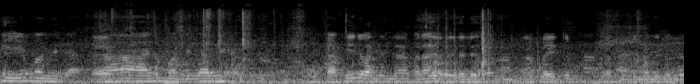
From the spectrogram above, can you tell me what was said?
തീയും വന്നില്ല. ആ. ആരും വന്നില്ല. കഫീൽ വന്നില്ല പരാതി പറയതല്ലേ ആ പ്ലേറ്റും വന്നിട്ടുണ്ട്.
